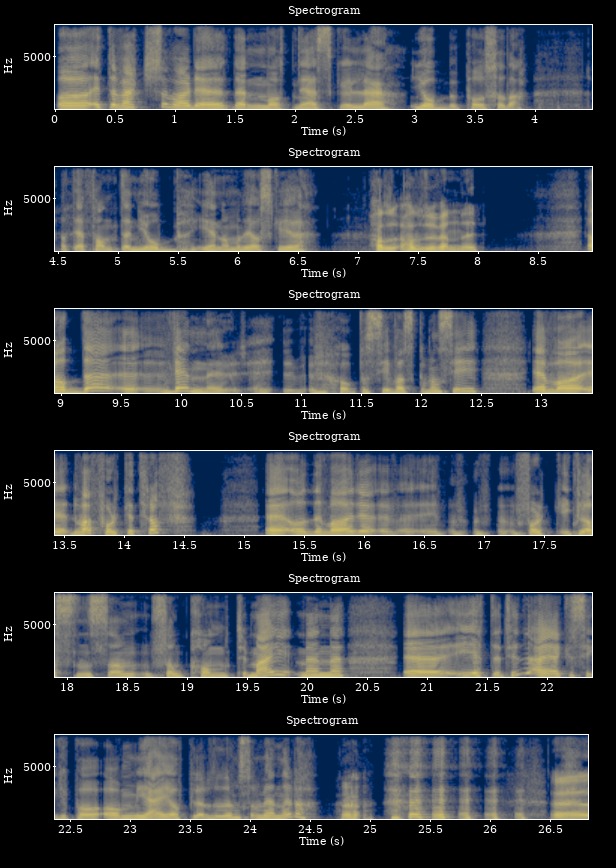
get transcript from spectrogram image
Og etter hvert så var det den måten jeg skulle jobbe på også, da. At jeg fant en jobb gjennom det å skrive. Hadde, hadde du venner? Jeg hadde eh, venner eh, å si, hva skal man si? Jeg var, eh, det var folk jeg traff. Eh, og det var eh, folk i klassen som, som kom til meg, men eh, i ettertid er jeg ikke sikker på om jeg opplevde dem som venner, da. Eh,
